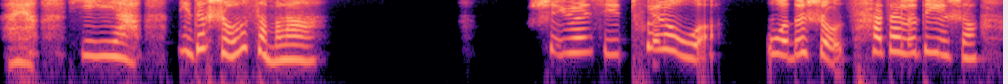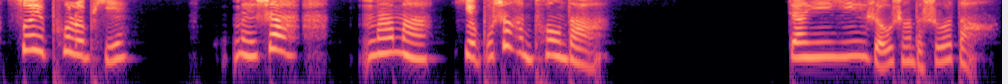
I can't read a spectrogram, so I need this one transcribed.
哎呀，依依呀，你的手怎么了？”是渊熙推了我，我的手擦在了地上，所以破了皮。没事儿，妈妈也不是很痛的。江依依柔声的说道。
